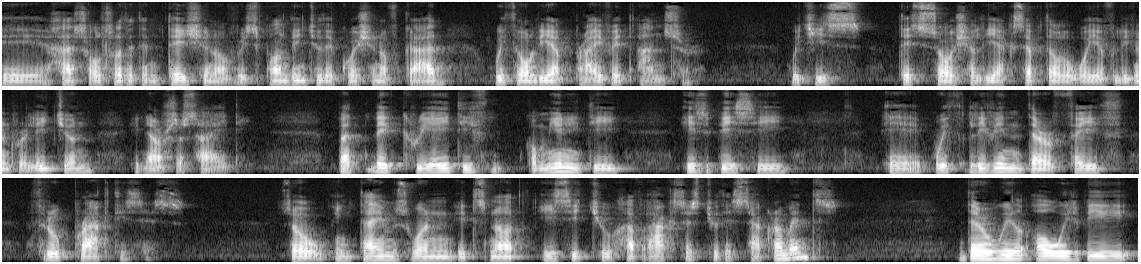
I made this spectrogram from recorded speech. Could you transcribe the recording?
uh, has also the temptation of responding to the question of God with only a private answer, which is the socially acceptable way of living religion in our society. But the creative community is busy uh, with living their faith through practices. So, in times when it's not easy to have access to the sacraments, there will always be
